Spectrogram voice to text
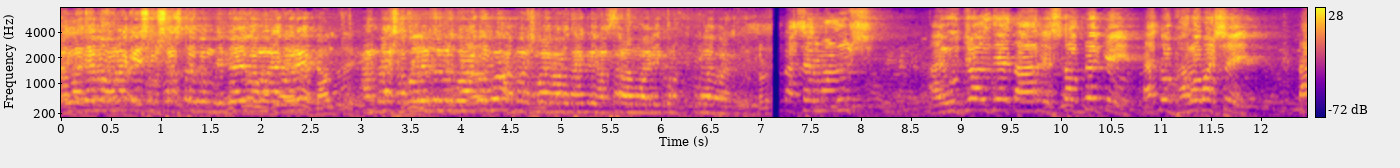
আল্লাহ যেন ওনাকে সুস্বাস্থ্য এবং দীর্ঘায়ু কামনা করে। আমরা সকলের জন্য দোয়া করব। আপনারা সবাই ভালো থাকবেন। আসসালামু আলাইকুম। রহমতুল্লাহ কাছের মানুষ উজ্জ্বল যে তার স্টাফদেরকে এত ভালোবাসে, তা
